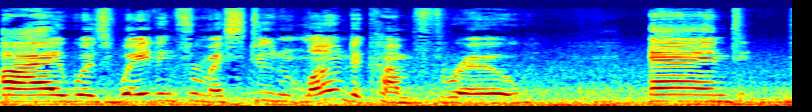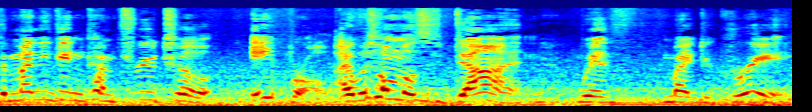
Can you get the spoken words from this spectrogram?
I was waiting for my student loan to come through, and the money didn't come through till April. I was almost done with my degree.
